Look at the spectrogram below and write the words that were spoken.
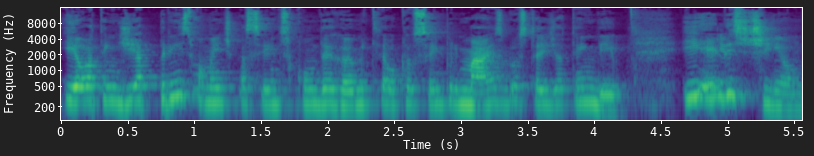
E eu atendia principalmente pacientes com derrame, que é o que eu sempre mais gostei de atender. E eles tinham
